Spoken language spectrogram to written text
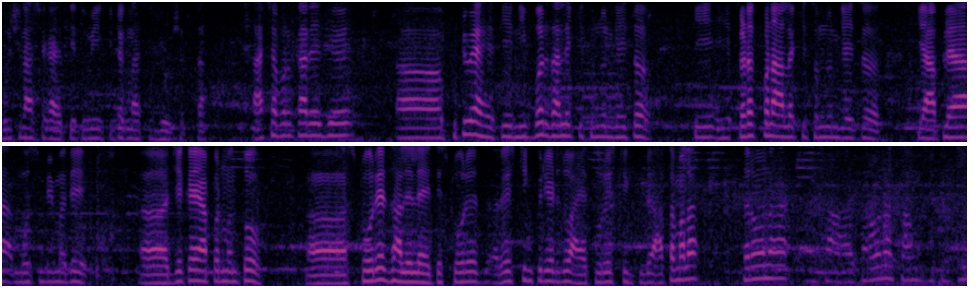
बुरशीनाशक आहेत ते तुम्ही कीटकनाशक घेऊ शकता. अशा प्रकारे जे फुटवे आहेत हे निब्बर झाले की समजून घ्यायचं की हे कडकपणा आलं की समजून घ्यायचं की आपल्या मोसंबीमध्ये जे काही आपण म्हणतो स्टोरेज झालेलं आहे ते स्टोरेज रेस्टिंग पिरियड जो आहे तो रेस्टिंग पिरियड आता मला सर्वांना सर्वांना सांगू इच्छितो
